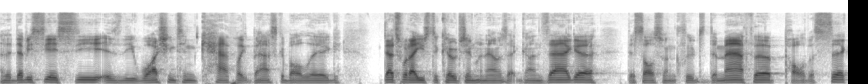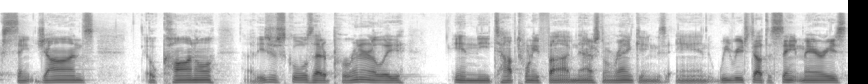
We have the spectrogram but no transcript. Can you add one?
Now, the WCAC is the Washington Catholic Basketball League. That's what I used to coach in when I was at Gonzaga. This also includes DeMatha, Paul VI, St. John's, O'Connell. Uh, these are schools that are perennially in the top 25 national rankings. And we reached out to St. Mary's.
